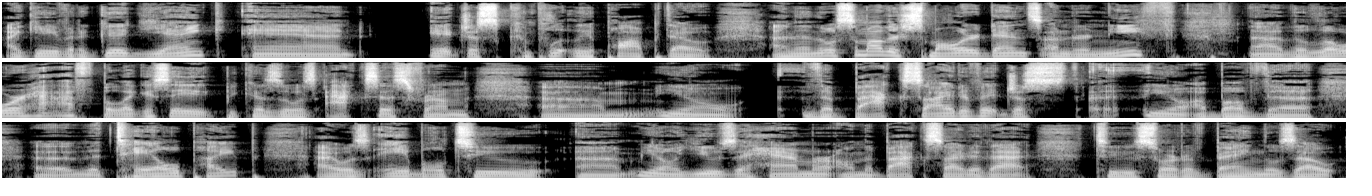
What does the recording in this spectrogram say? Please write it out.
I gave it a good yank and it just completely popped out. And then there was some other smaller dents underneath uh, the lower half, but like I say, because there was access from, um, you know, the backside of it, just uh, you know above the uh, the tailpipe, I was able to um, you know use a hammer on the backside of that to sort of bang those out.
